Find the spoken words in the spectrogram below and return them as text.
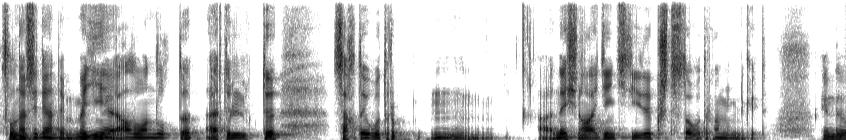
Сол нәрседе андай мәдени алуандылықты әртүрлілікті сақтай отырып national identityді күшті ұстап отырған мемлекет. Енді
